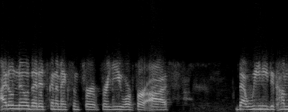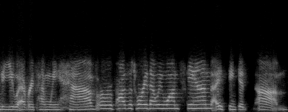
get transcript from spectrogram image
i don't know that it's going to make sense for for you or for us that we need to come to you every time we have a repository that we want scanned. I think it um,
